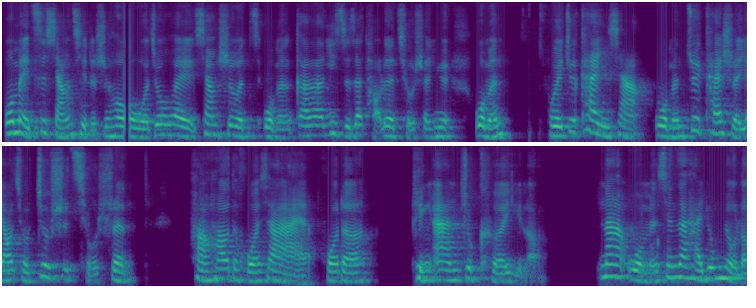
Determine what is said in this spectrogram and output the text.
我每次想起的时候，我就会像诗文，我们刚刚一直在讨论求生欲，我们回去看一下，我们最开始的要求就是求生，好好的活下来，活得平安就可以了。那我们现在还拥有了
